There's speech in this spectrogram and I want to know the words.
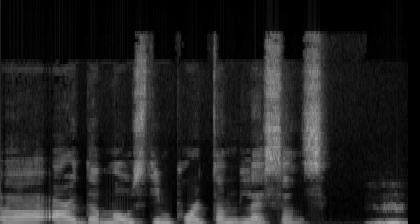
uh, are the most important lessons? Mm-hmm.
